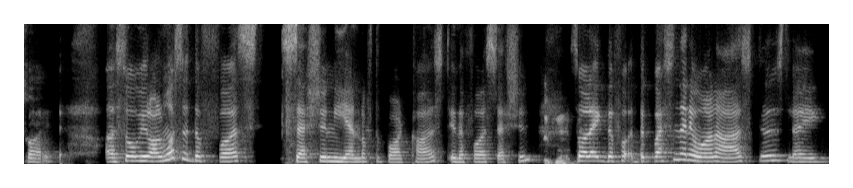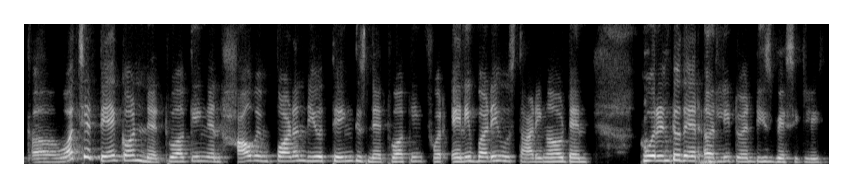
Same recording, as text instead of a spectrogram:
Got it. Uh, so we're almost at the first session the end of the podcast in the first session okay. so like the the question that i want to ask is like uh, what's your take on networking and how important do you think is networking for anybody who's starting out and who are into their early 20s basically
